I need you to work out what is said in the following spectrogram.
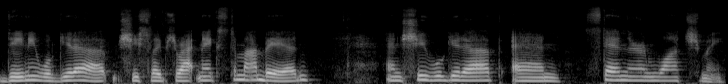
Dini will get up. She sleeps right next to my bed. And she will get up and stand there and watch me.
